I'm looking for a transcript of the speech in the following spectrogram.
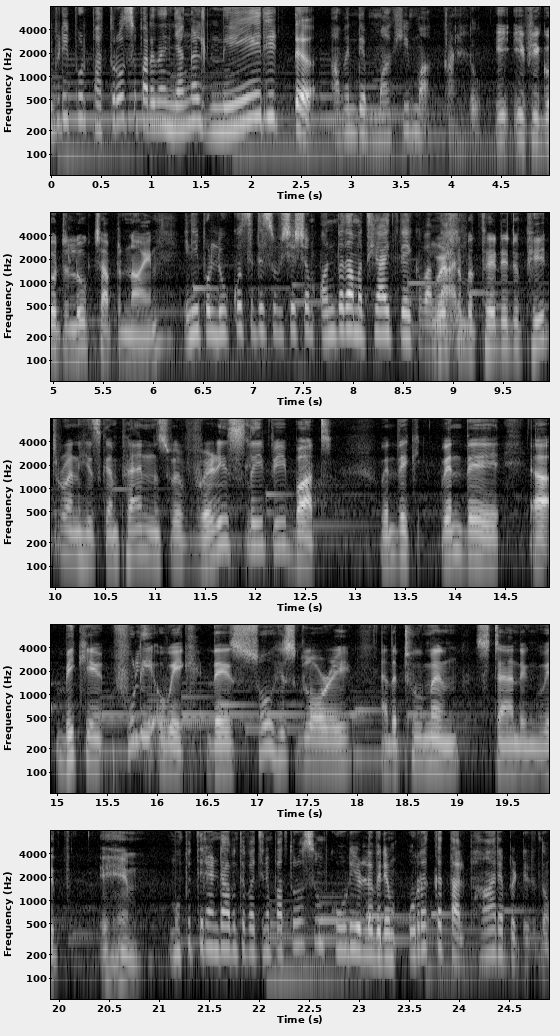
ഇവിടെ ഇപ്പോൾ പത്രോസ് പറയുന്നത് ഞങ്ങൾ നേരിട്ട് അവന്റെ മഹിമ കണ്ടു If you go to Luke chapter 9, ഇനിയിപ്പോൾ ലൂക്കോസിന്റെ സുവിശേഷം ഒൻപതാം അധ്യായത്തിലേക്ക് verse വന്നാൽ number 32, Peter and his companions were very sleepy, but when they, when they uh, became fully awake, they saw his glory and the two men standing with him. മുപ്പത്തിരണ്ടാമത്തെ വചനം പത്രോസും കൂടിയുള്ളവരും ഉറക്കത്താൽ ഭാരപ്പെട്ടിരുന്നു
